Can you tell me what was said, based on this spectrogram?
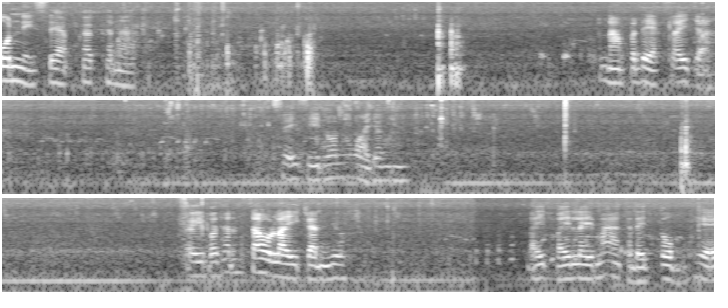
ปนนี่แซ่บคักขนาด น้ำปลาแดกใส่จ้ะ ใส่สีนวลนัวๆยังไงไอ้ประท่านเศร้าไล่กันอยู่ไล่ไปไล่มากก็ได้ต้มแท้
